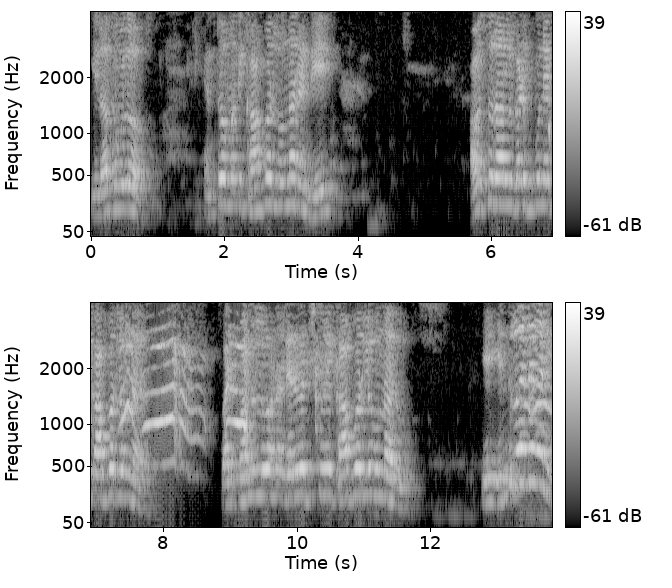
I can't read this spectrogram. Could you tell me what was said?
ఈ లోకంలో ఎంతో మంది కాపర్లు ఉన్నారండి. అవసరాలు గడుపుకునే కాపర్లు ఉన్నారు. వారి పనులు అన్న నెరవేర్చుకునే కాపర్లు ఉన్నారు. ఏ- ఎందులో అయినా కానీ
